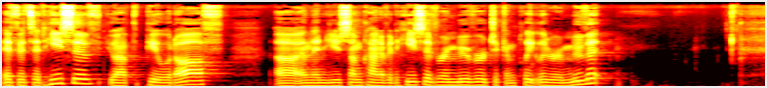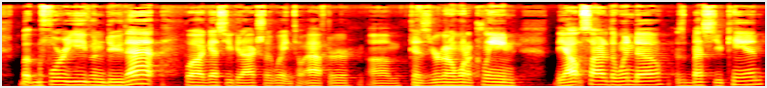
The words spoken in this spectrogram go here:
if it's adhesive, you have to peel it off uh, and then use some kind of adhesive remover to completely remove it. But before you even do that, well, I guess you could actually wait until after because um, you're going to want to clean the outside of the window as best you can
